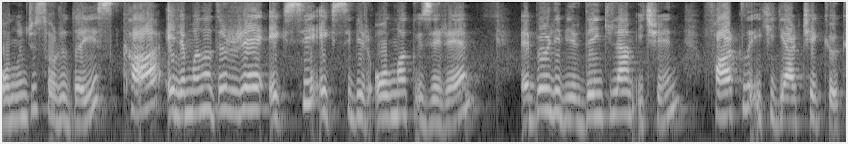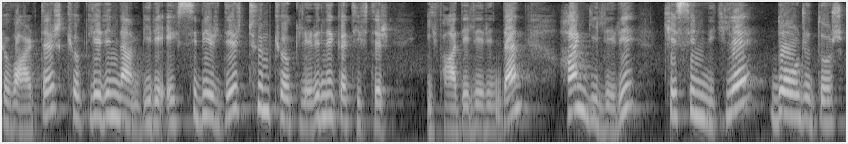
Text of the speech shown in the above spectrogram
10. sorudayız. K elemanıdır. R eksi eksi 1 olmak üzere e, böyle bir denklem için farklı iki gerçek kökü vardır. Köklerinden biri eksi 1'dir. Tüm kökleri negatiftir ifadelerinden hangileri kesinlikle doğrudur?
